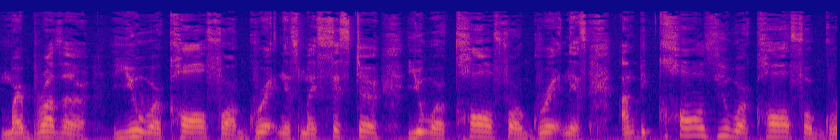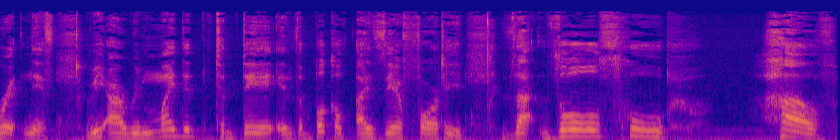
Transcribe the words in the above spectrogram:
my brother, you were called for greatness. My sister, you were called for greatness. And because you were called for greatness, we are reminded today in the book of Isaiah 40 that those who have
